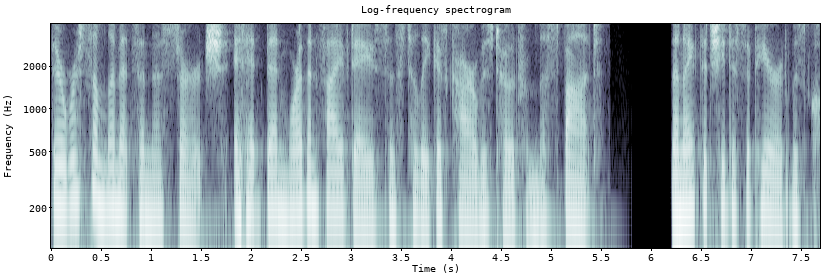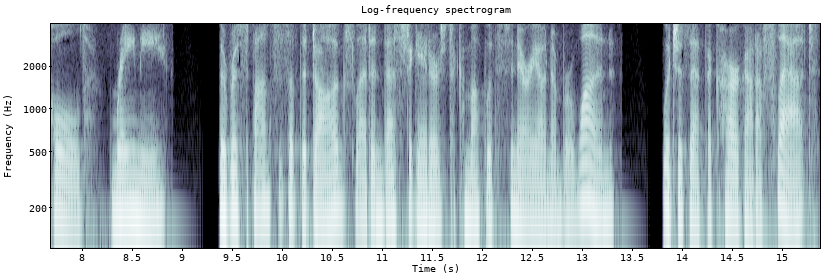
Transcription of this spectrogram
There were some limits in this search. It had been more than five days since Teleka's car was towed from the spot. The night that she disappeared was cold, rainy. The responses of the dogs led investigators to come up with scenario number one, which is that the car got a flat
